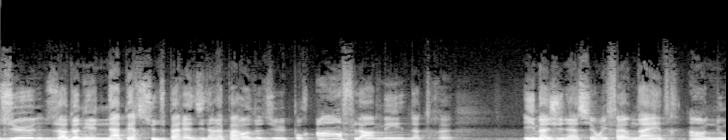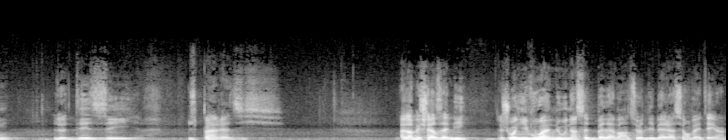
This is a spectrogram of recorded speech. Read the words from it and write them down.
Dieu nous a donné un aperçu du paradis dans la parole de Dieu pour enflammer notre imagination et faire naître en nous le désir du paradis. Alors, mes chers amis, joignez-vous à nous dans cette belle aventure de Libération 21.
